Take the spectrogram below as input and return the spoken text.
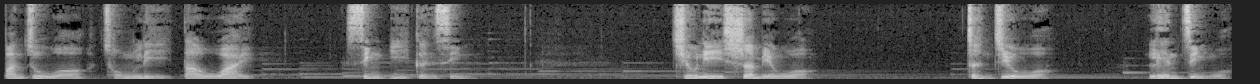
帮助我从里到外心意更新。求你赦免我，拯救我，炼净我，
